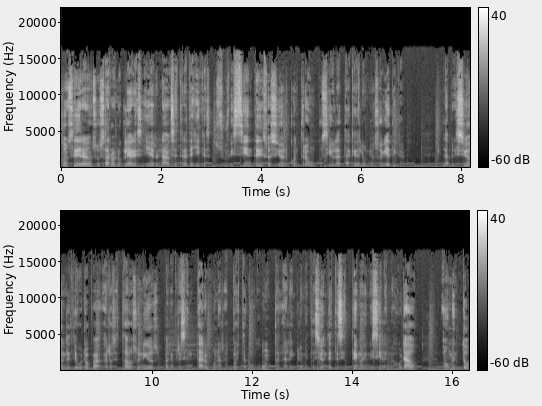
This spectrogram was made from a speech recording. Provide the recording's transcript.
consideraron sus armas nucleares y aeronaves estratégicas suficiente disuasión contra un posible ataque de la Unión Soviética. La presión desde Europa a los Estados Unidos para presentar una respuesta conjunta a la implementación de este sistema de misiles mejorado aumentó,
